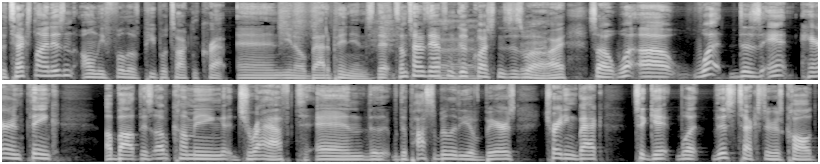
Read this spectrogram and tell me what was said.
the text line isn't only full of people talking crap and you know bad opinions. That sometimes they have some good questions as well. All right. So what uh what does Ant Herron think about this upcoming draft and the the possibility of Bears trading back to get what this texter has called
